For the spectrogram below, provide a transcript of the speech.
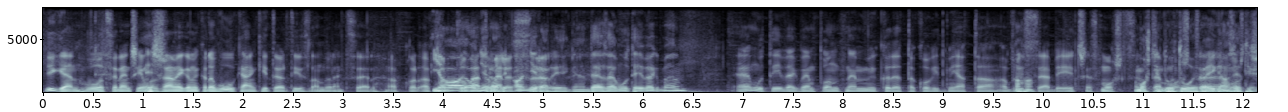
Igen, volt szerencsém és... hozzá még, amikor a vulkán kitört Izlandon egyszer, akkor, akkor ja, annyira, először. annyira régen, de az elmúlt években? Elmúlt években pont nem működött a Covid miatt a, a Brüsszel-Bécs, ez most Most indult most, újra, igen, azért is.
